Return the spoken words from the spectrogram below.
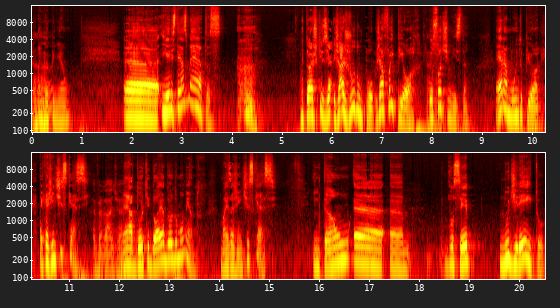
na Aham. minha opinião. É, e eles têm as metas. Então acho que já, já ajuda um pouco. Já foi pior. Eu sou otimista. Era muito pior. É que a gente esquece. É verdade, é. Né? A dor que dói é a dor do momento. Mas a gente esquece. Então, é, é, você, no direito,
